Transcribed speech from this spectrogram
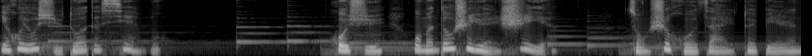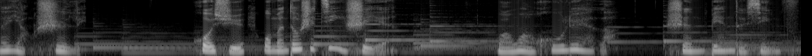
也会有许多的羡慕。或许我们都是远视眼，总是活在对别人的仰视里；或许我们都是近视眼，往往忽略了身边的幸福。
